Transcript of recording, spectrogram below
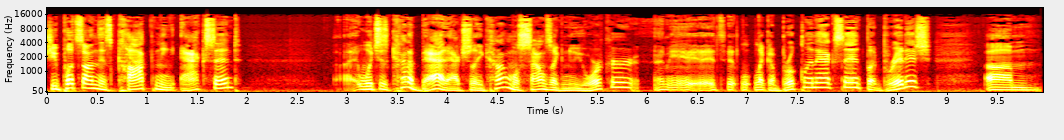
She puts on this Cockney accent, uh, which is kind of bad, actually. It kind of almost sounds like New Yorker. I mean, it's it, like a Brooklyn accent, but British. Um,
